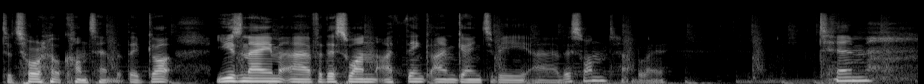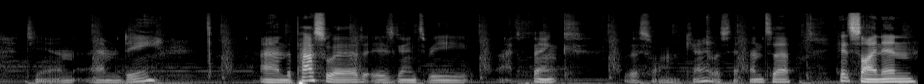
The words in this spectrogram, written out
tutorial content that they've got. Username uh, for this one, I think I'm going to be uh, this one, Tableau Tim TNMD. And the password is going to be, I think, this one. Okay, let's hit enter, hit sign in,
